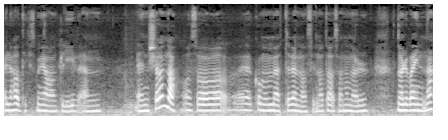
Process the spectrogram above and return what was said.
eller hadde ikke så mye annet liv enn enn sjøen. da. Og så eh, komme og møte vennene sine og ta seg noen øl når de var inne.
